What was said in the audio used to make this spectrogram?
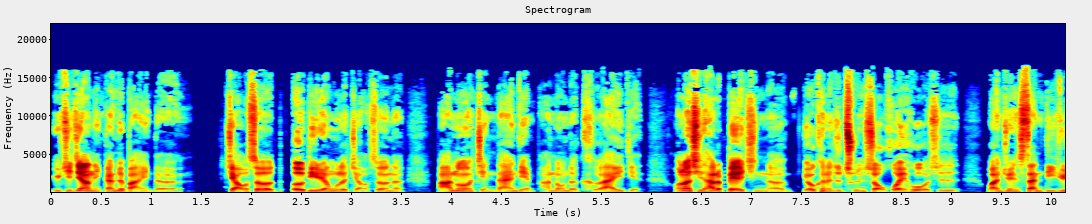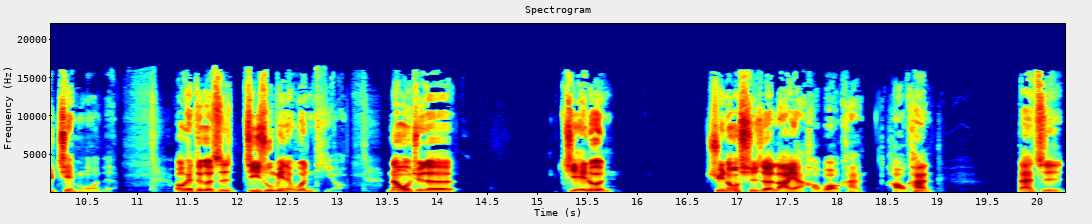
与其这样，你干脆把你的角色二 D 人物的角色呢，把它弄得简单一点，把它弄得可爱一点。哦，那其他的背景呢，有可能是纯手绘，或者是完全三 D 去建模的。OK，这个是技术面的问题哦。那我觉得结论，《寻龙使者》拉雅好不好看？好看，但是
